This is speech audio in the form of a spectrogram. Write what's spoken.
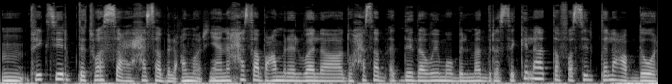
في كتير بتتوسعي حسب العمر. يعني حسب عمر الولد وحسب قد إيه دوامه بالمدرسة. كل هالتفاصيل بتلعب دور.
